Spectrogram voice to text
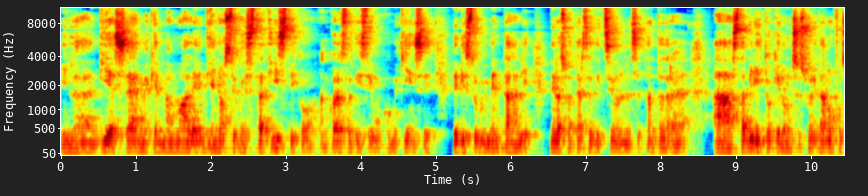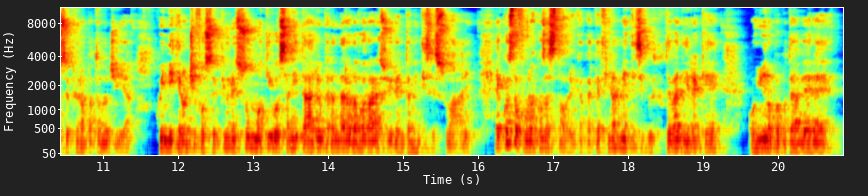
il DSM, che è il manuale diagnostico e statistico, ancora statistico come Kinsey, dei disturbi mentali, nella sua terza edizione nel 73 ha stabilito che l'omosessualità non fosse più una patologia, quindi che non ci fosse più nessun motivo sanitario per andare a lavorare sui orientamenti sessuali. E questo fu una cosa storica, perché finalmente si poteva dire che ognuno poi poteva avere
